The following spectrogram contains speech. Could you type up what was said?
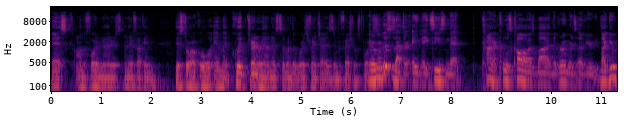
esque on the 49ers and their fucking historical and like quick turnaround as to one of the worst franchises in professional sports. And remember, this was after eight and eight season that kind of was caused by the rumors of your like you.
